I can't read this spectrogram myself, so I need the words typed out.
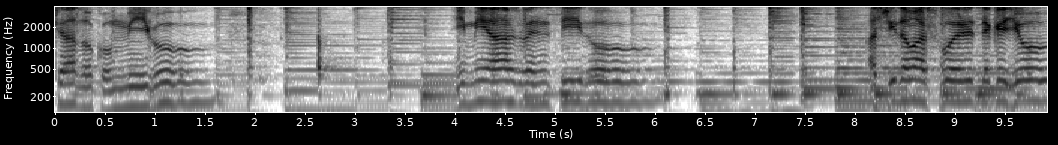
Luchado conmigo y me has vencido. Has sido más fuerte que yo,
